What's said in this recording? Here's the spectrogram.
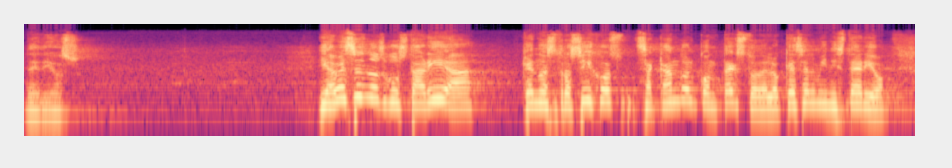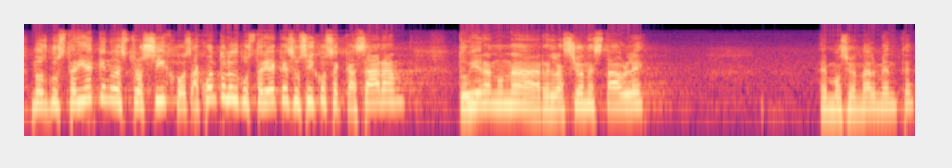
de Dios. Y a veces nos gustaría que nuestros hijos, sacando el contexto de lo que es el ministerio, nos gustaría que nuestros hijos, ¿a cuánto les gustaría que sus hijos se casaran, tuvieran una relación estable emocionalmente,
